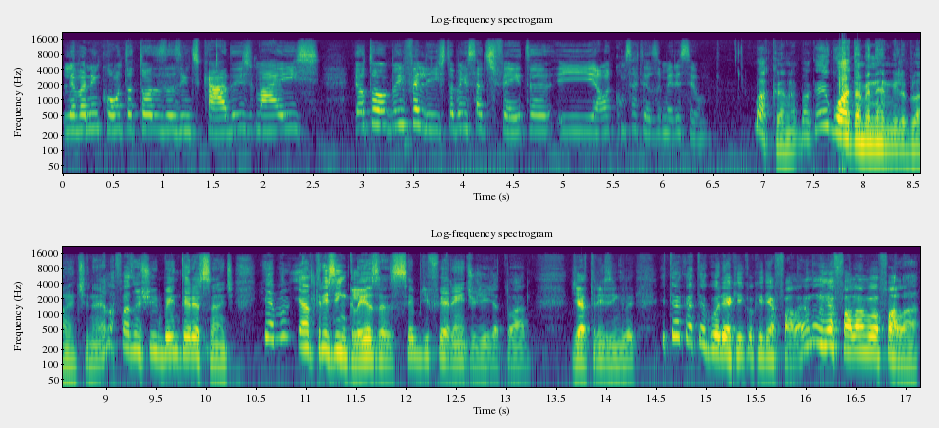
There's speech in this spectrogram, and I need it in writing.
levando em conta todas as indicadas mas eu estou bem feliz estou bem satisfeita e ela com certeza mereceu Bacana, bacana. Eu gosto da Emily Blunt, né? Ela faz um filme bem interessante. E é, é atriz inglesa, sempre diferente o jeito de atuar de atriz inglesa. E tem uma categoria aqui que eu queria falar. Eu não ia falar, mas vou falar.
